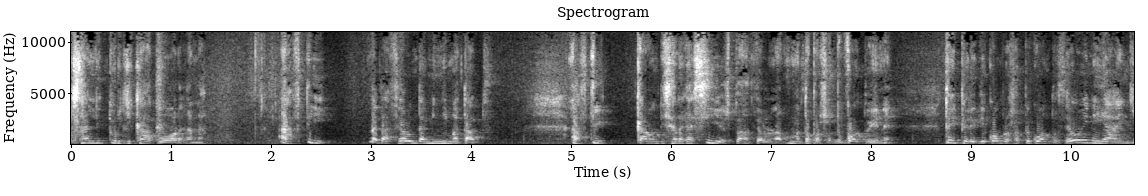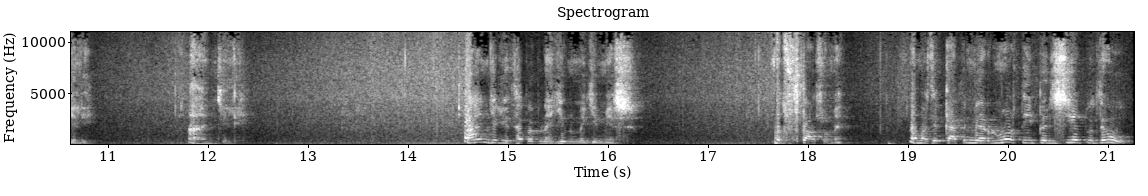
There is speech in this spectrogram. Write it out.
σαν λειτουργικά του όργανα. Αυτοί μεταφέρουν τα μηνύματά του. Αυτοί κάνουν τις εργασίες του αν θέλω να πούμε το προσωπικό του είναι. Το υπηρετικό προσωπικό του Θεού είναι οι άγγελοι. Άγγελοι. Άγγελοι θα πρέπει να γίνουμε κι εμείς. Να τους φτάσουμε. Να είμαστε καθημερινώς στην υπηρεσία του Θεού.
